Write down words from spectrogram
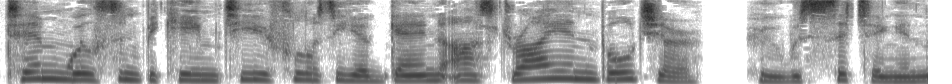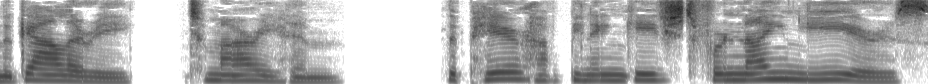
Tim Wilson became tearful as he again asked Ryan Bolger, who was sitting in the gallery, to marry him. The pair have been engaged for nine years.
